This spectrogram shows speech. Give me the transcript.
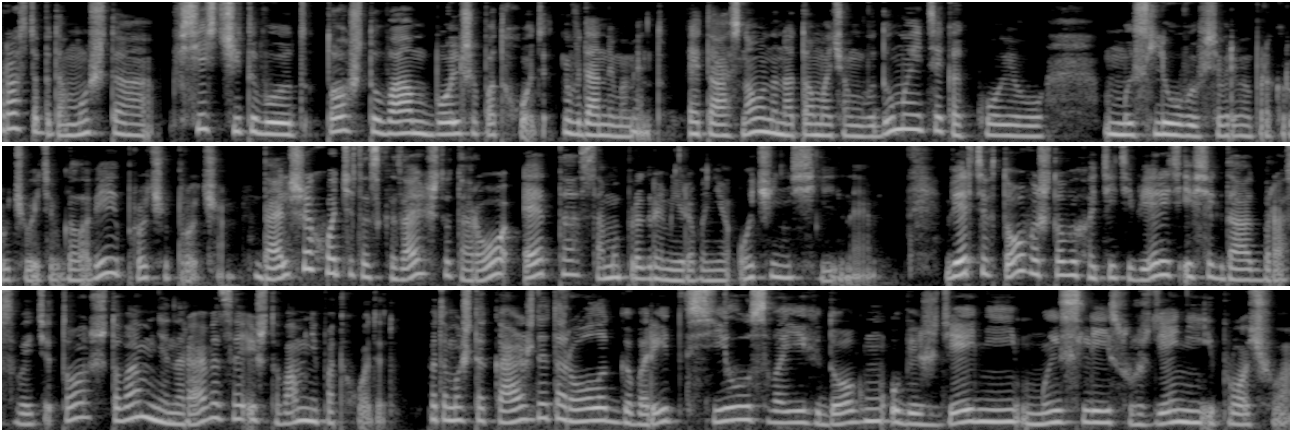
Просто потому что все считывают то, что вам больше подходит в данный момент. Это основано на том, о чем вы думаете, какую мыслю вы все время прокручиваете в голове и прочее, прочее. Дальше хочется сказать, что Таро — это самопрограммирование очень сильное. Верьте в то, во что вы хотите верить, и всегда отбрасывайте то, что вам не нравится и что вам не подходит. Потому что каждый таролог говорит в силу своих догм, убеждений, мыслей, суждений и прочего.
